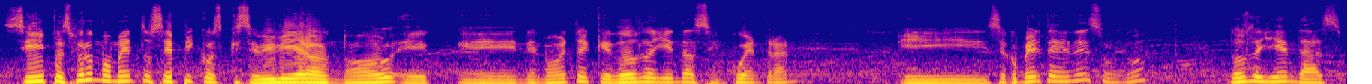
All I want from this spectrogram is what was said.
Sí, pues fueron momentos épicos que se vivieron, ¿no? Eh, en el momento en que dos leyendas se encuentran y se convierten en eso, ¿no? Dos leyendas,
